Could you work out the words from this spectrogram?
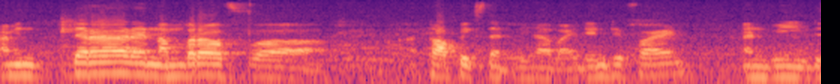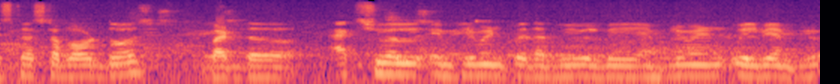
I mean, there are a number of uh, topics that we have identified, and we discussed about those. But the actual implement, whether we will be implement, will be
